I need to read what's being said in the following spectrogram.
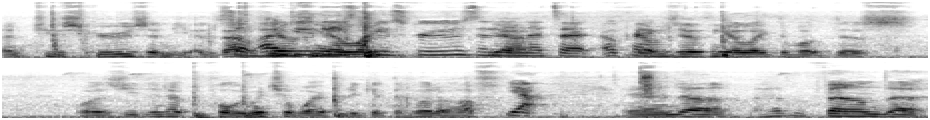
and two screws, and that So was the undo other thing I these two screws, and yeah, then that's it. Okay. That was the other thing I liked about this was you didn't have to pull the windshield wiper to get the hood off. yeah. And uh, I haven't found the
